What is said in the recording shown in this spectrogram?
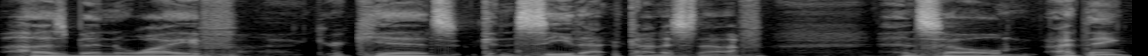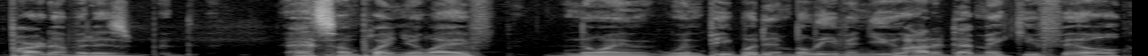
husband, wife, your kids can see that kind of stuff. And so I think part of it is at some point in your life, knowing when people didn't believe in you. How did that make you feel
